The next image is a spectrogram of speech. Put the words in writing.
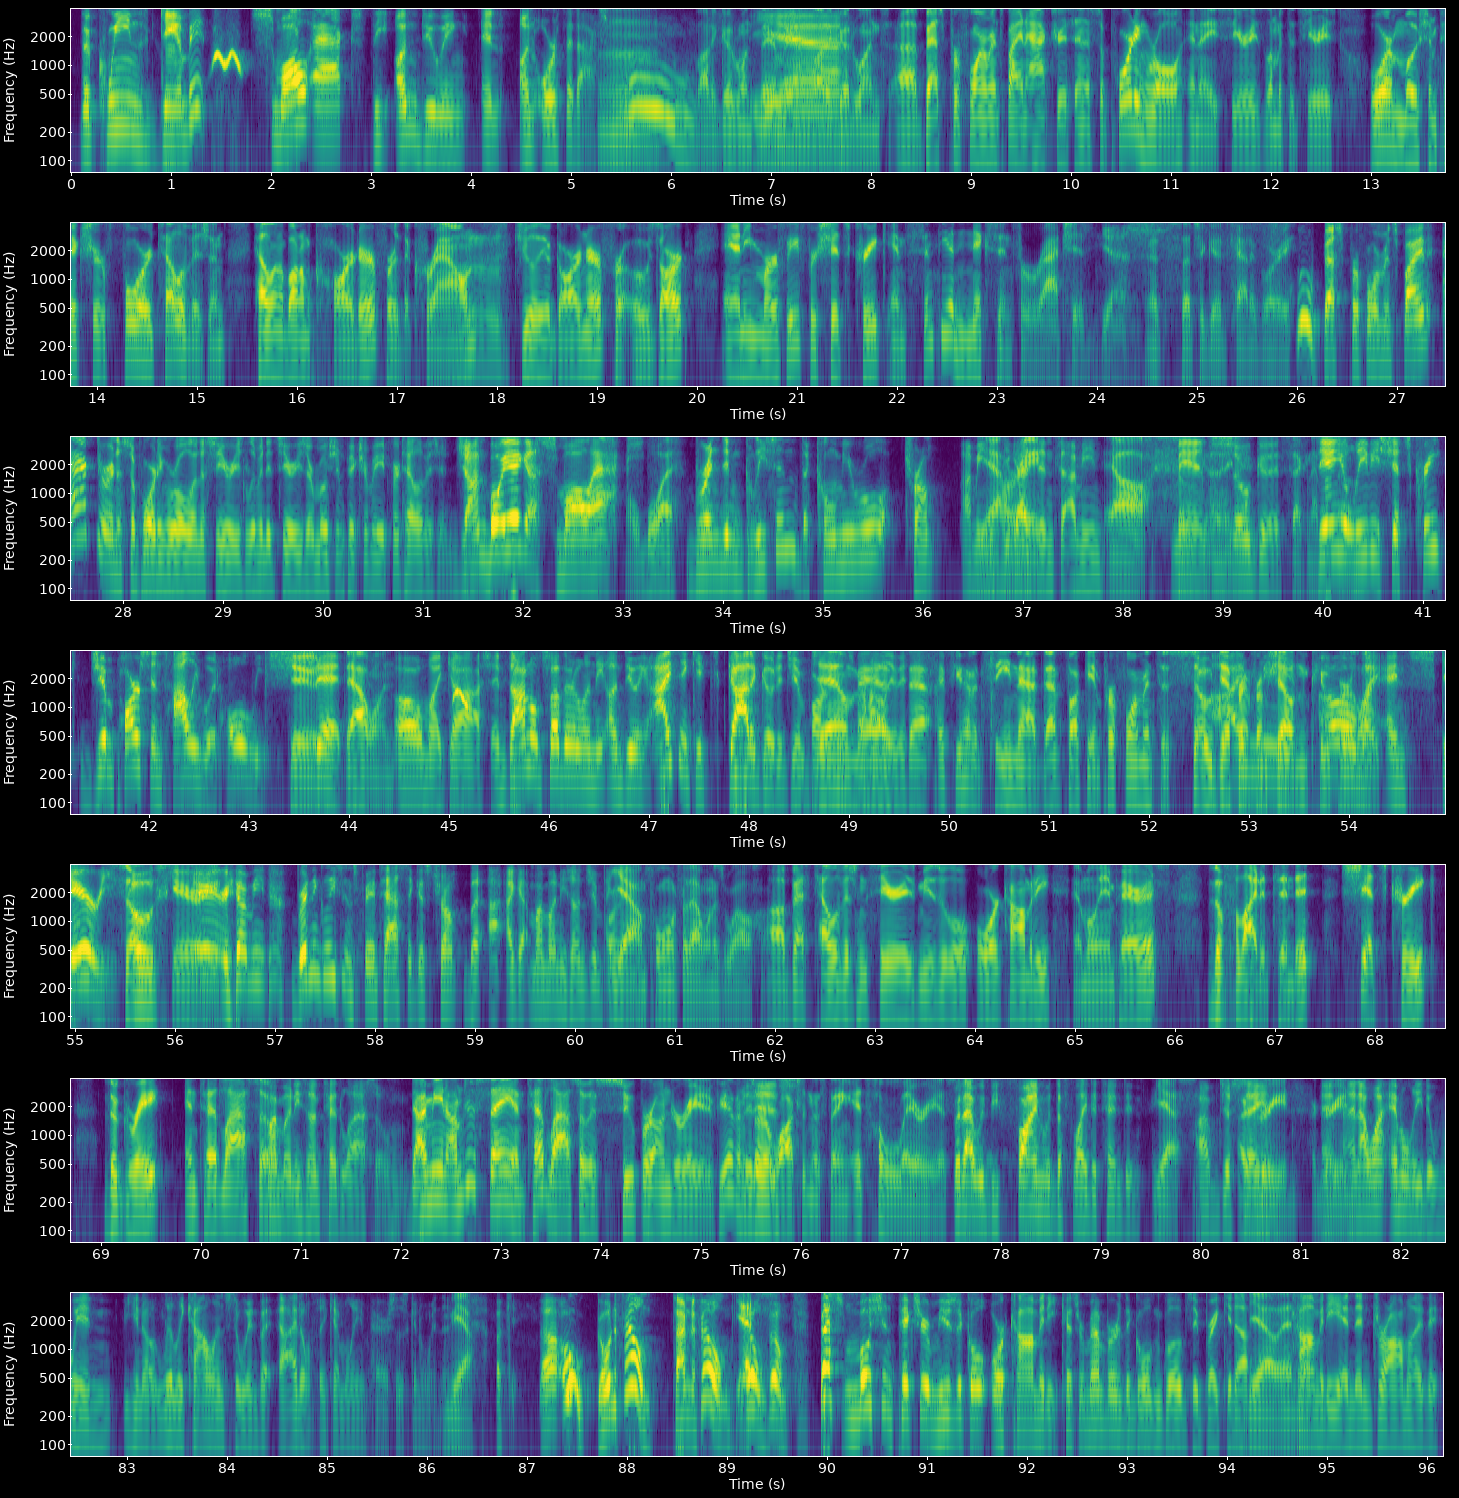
The Queen's Gambit, Small Axe, The Undoing, and Unorthodox. A lot of good ones there, man. A lot of good ones. Uh, best performance by an actress in a supporting role in a series, limited series, or motion picture for television. Helena Bonham Carter for The Crown, Mm. Julia Garner for Ozark, Annie Murphy for Schitt's Creek, and Cynthia Nixon for Ratched. Yes. That's such a good category. Ooh, best performance by an actor in a supporting role in a series, limited series, or motion picture made for television. John Boyega, Small Axe. Oh boy. Brendan Gleeson, The Comey Rule, Trump. I mean, Yeah, if you guys didn't, say- I mean, Oh, so man, good. so good. Second episode. Daniel. Levy, Schitt's Creek. Jim Parsons, Hollywood. Holy Dude, shit. that one. Oh my gosh! And Donald Sutherland, The Undoing. I think it's got to go to Jim Parsons for man, Hollywood. that if you haven't seen that, that fucking performance is so different I from mean, Sheldon Cooper. oh my- like and scary. so scary. Scary. I mean, Brendan Gleeson's fantastic as Trump, but I, I got my money's on Jim Parsons. Yeah, I'm pulling for that one as well. Uh, best television series, musical or comedy: Emily in Paris, The Flight Attendant, Schitt's Creek, The Great, and Ted Lasso. My money's on Ted Lasso. I mean, I'm just saying, Ted Lasso is super underrated. If you haven't It started is. watching this thing, it's hilarious. But I would be fine with the flight attendant. yes, I'm just saying. Agreed. And- Agreed. And, I want Emily to win, you know, Lily Collins to win, but I don't think Emily in Paris is going to win that. yeah. Okay. Uh, oh, going to film. Time to film. Yes. Film, film. Best motion picture, musical, or comedy. Because remember, the Golden Globes, they break it up. Yeah, uh, Comedy and then drama. They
